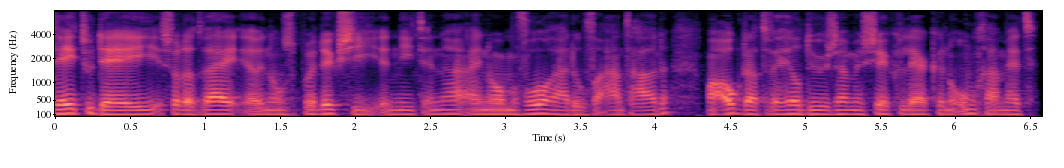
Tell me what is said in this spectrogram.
day-to-day. zodat wij in onze productie niet een enorme voorraad hoeven aan te houden. Maar ook dat we heel duurzaam en circulair kunnen omgaan met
